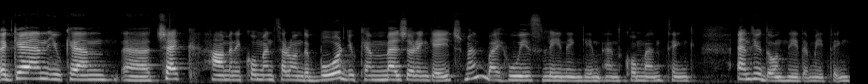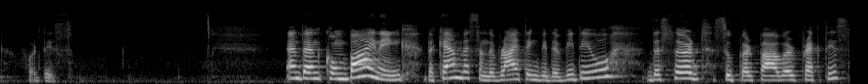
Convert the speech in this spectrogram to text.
Again, you can uh, check how many comments are on the board. You can measure engagement by who is leaning in and commenting. And you don't need a meeting for this. And then combining the canvas and the writing with the video, the third superpower practice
